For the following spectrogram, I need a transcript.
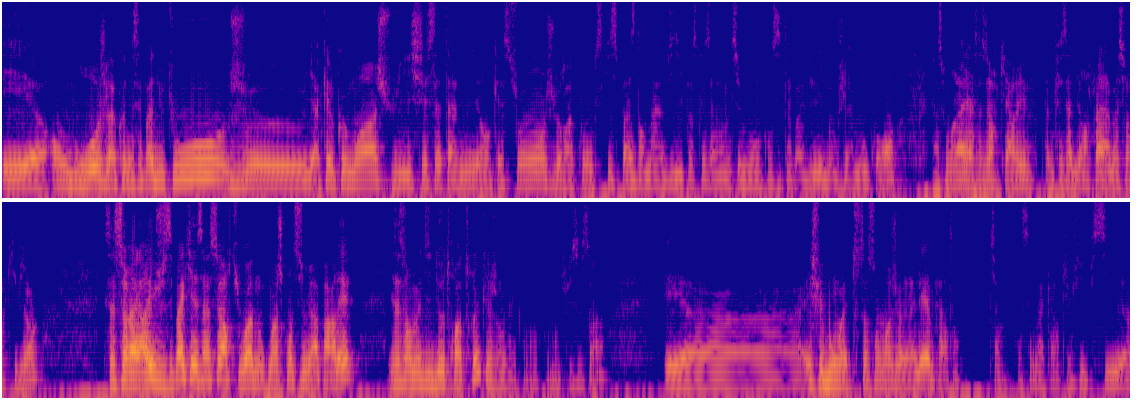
Et euh, en gros, je la connaissais pas du tout. Je, il y a quelques mois, je suis chez cette amie en question. Je lui raconte ce qui se passe dans ma vie parce que ça fait un petit moment qu'on s'était pas vu et donc je la mets au courant. Et à ce moment-là, il y a sa sœur qui arrive. Elle me fait ça dérange pas, il y a ma sœur qui vient. Sa sœur, elle arrive, je sais pas qui est sa sœur, tu vois. Donc moi, je continue à parler. Et sa sœur me dit deux, trois trucs. Et dis, mais comment, tu sais ça? Et, euh, et, je fais, bon, bah, de toute façon, moi, je vais y aller. Elle me fait, attends, tiens, ça c'est ma carte, je suis psy. Euh.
